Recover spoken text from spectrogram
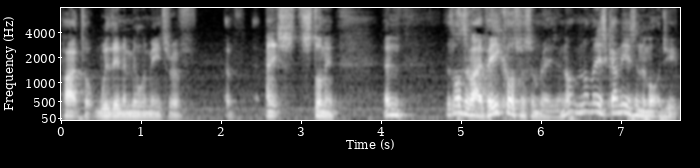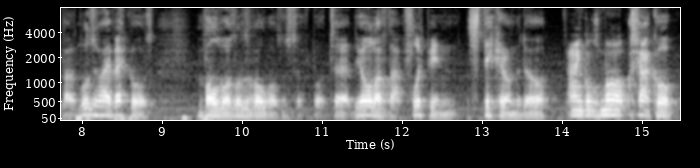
parked up within a millimetre of, of, and it's stunning. And there's loads of Ivecos for some reason. Not not many Scanias in the MotoGP park. Loads of Ivecos, Volvos, loads of Volvos and stuff. But uh, they all have that flipping sticker on the door. Angles I marks. can't cope.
